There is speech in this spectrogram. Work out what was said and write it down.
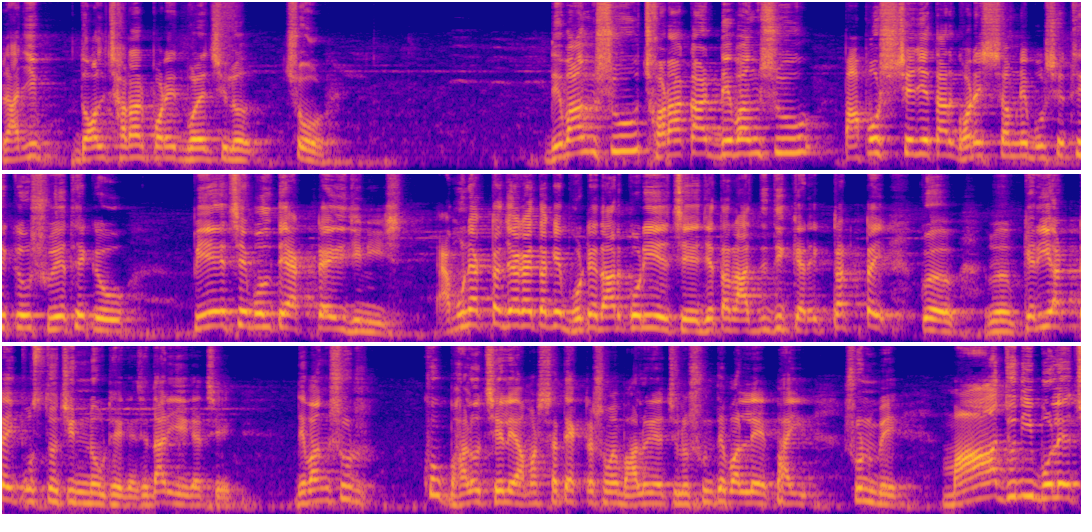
রাজীব দল ছাড়ার পরে বলেছিল, চোর। দেবাংশু, ছড়াকার দেবাংশু পাপস সেজে তার ঘরের সামনে বসে থেকেও, শুয়ে থেকেও, পেয়েছে বলতে একটাই জিনিস এমন একটা জায়গায় তাকে ভোটে দাঁড় করিয়েছে যে তার রাজনীতিক ক্যারেক্টারটাই কেরিয়ারটাই প্রশ্নচিহ্ন উঠে গেছে, দাঁড়িয়ে গেছে। দেবাংশুর খুব ভালো ছেলে, আমার সাথে একটা সময় ভালো হয়েছিল, শুনতে পারলে ভাই শুনবে। মা যদি বলেছ,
